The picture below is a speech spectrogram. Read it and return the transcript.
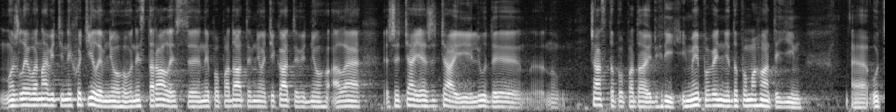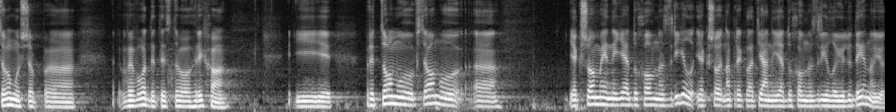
можливо, навіть і не хотіли в нього, вони старались е, не попадати в нього, тікати від нього, але життя є життя, і люди е, ну, часто попадають в гріх, і ми повинні допомагати їм е, у цьому, щоб е, виводити з того гріха. І при цьому всьому, е, якщо ми не є духовно зріл, якщо, наприклад, я не є духовно зрілою людиною,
